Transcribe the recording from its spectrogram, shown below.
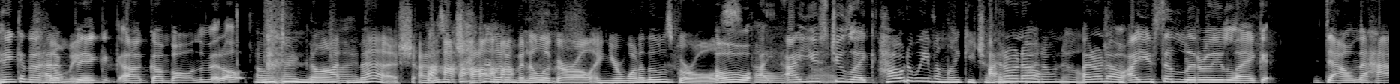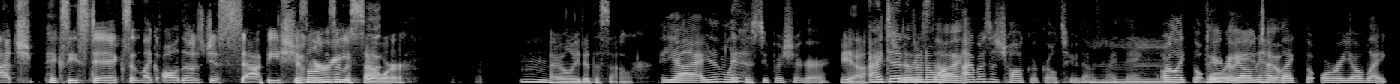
pink and then it had Kill a me. big uh, gumball in the middle. Oh we my do not mesh. I was a chocolate and vanilla girl, and you're one of those girls. Oh, Oh I, I used to like. how do we even like each other? I don't know. I don't know. I don't know. I used to literally like down the hatch Pixy Stix and like all those just sappy sugary. as long as it was sour. Mm. I only did the sour. Yeah, I didn't like the super sugar. Yeah. I did. I don't know stuff. why. I was a chocolate girl too. That was my thing. Mm. Or like the There you go, Oreo. you they too. had like the Oreo like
